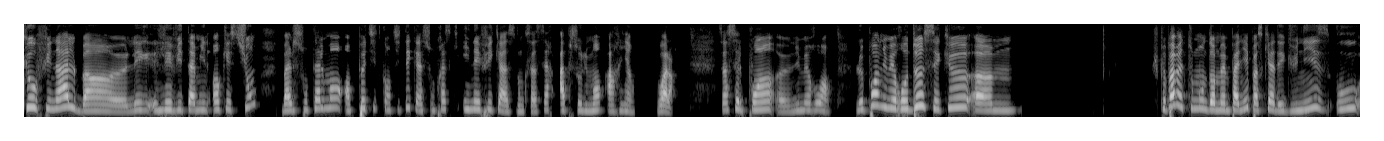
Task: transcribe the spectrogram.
qu'au final, ben, heu, les vitamines en question, bah, elles sont tellement en petite quantité qu'elles sont presque inefficaces. Donc ça sert absolument à rien. Voilà. Ça, c'est le point, heu, numéro un. Le point numéro 2, c'est que, hem je peux pas mettre tout le monde dans le même panier parce qu'il y a des Goonies où,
